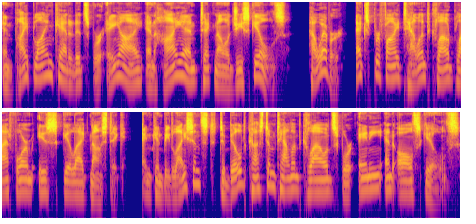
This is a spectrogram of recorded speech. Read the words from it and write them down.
and pipeline candidates for AI and high end technology skills. However, Experfy Talent Cloud Platform is skill agnostic and can be licensed to build custom talent clouds for any and all skills.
